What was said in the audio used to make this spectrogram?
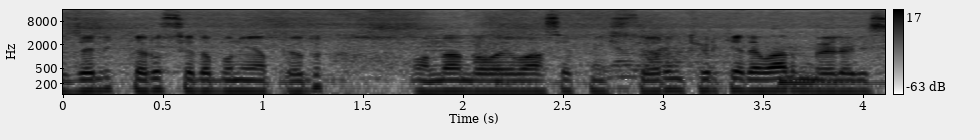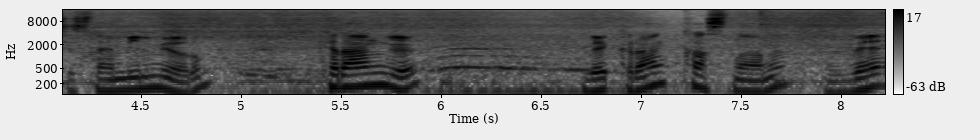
özellikle Rusya'da bunu yapıyorduk. Ondan dolayı bahsetmek istiyorum. Türkiye'de var mı böyle bir sistem bilmiyorum. Krangı ve krank kasnağını ve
